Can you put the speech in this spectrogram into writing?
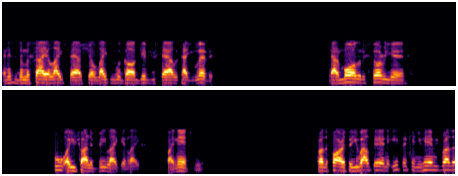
And this is the Messiah Lifestyle Show. Life is what God gives you. Style is how you live it. Now, the moral of the story is, who are you trying to be like in life financially? Brother Forrest, are you out there in the ether? Can you hear me, brother?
